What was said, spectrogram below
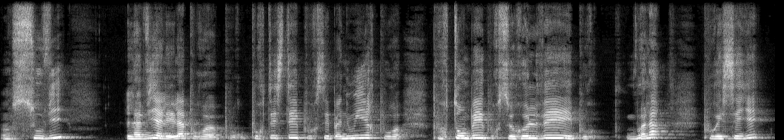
On sous-vit. La vie, elle est là pour, euh, pour, pour tester, pour s'épanouir, pour, pour tomber, pour se relever et pour, voilà, pour essayer.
